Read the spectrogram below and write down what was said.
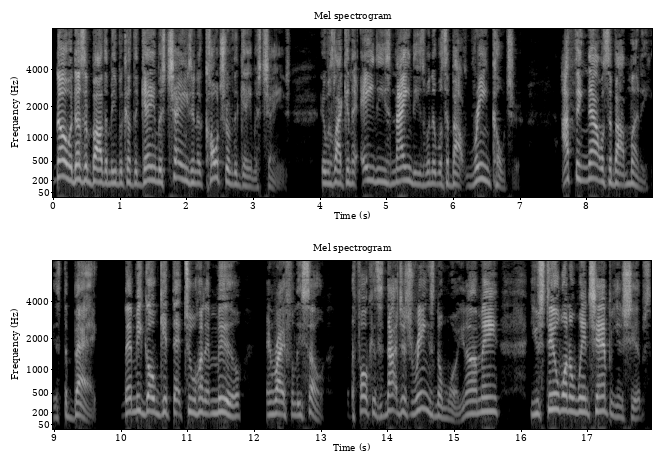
No, it doesn't bother me because the game has changed and the culture of the game has changed. It was like in the 80s, 90s when it was about ring culture. I think now it's about money. It's the bag. Let me go get that 200 mil and rightfully so. But the focus is not just rings no more. You know what I mean? You still want to win championships,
